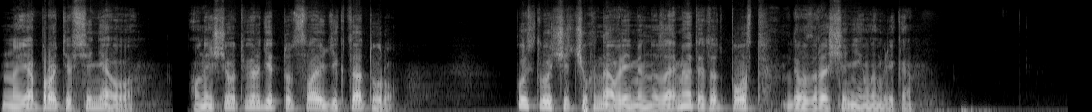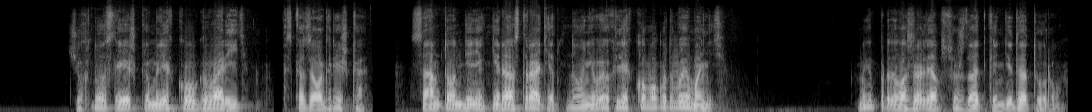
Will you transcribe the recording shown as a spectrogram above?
Но я против Синявого. Он еще утвердит тут свою диктатуру. Пусть лучше Чухна временно займет этот пост до возвращения Мымрика». «Чухну слишком легко говорить», — сказал Гришка. «Сам-то он денег не растратит, но у него их легко могут выманить». Мы продолжали обсуждать кандидатуру.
